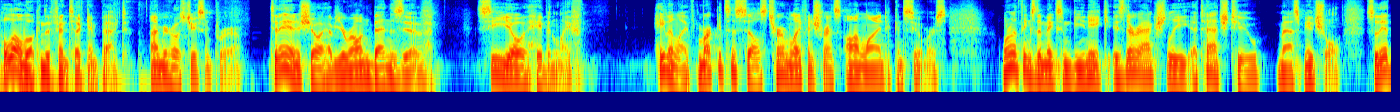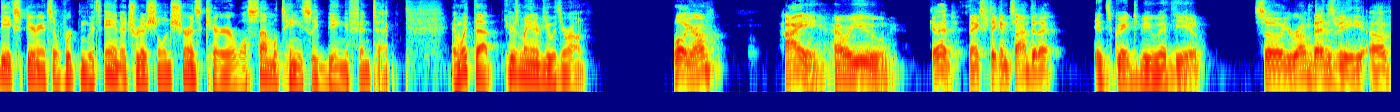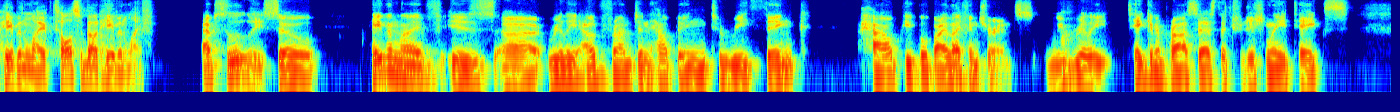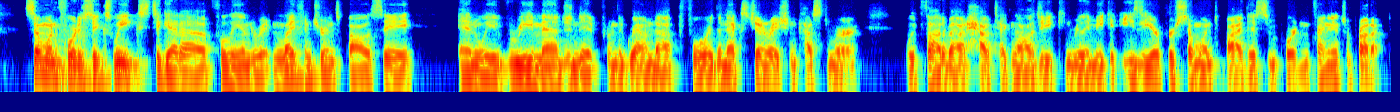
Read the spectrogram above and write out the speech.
Hello and welcome to FinTech Impact. I'm your host, Jason Pereira. Today on the show, I have Yaron Ben Ziv, CEO of Haven Life. Haven Life markets and sells term life insurance online to consumers. One of the things that makes them unique is they're actually attached to Mass Mutual. So they have the experience of working within a traditional insurance carrier while simultaneously being a fintech. And with that, here's my interview with Yaron. Hello, Yaron. Hi, how are you? Good. Thanks for taking the time today. It's great to be with you. So, Yaron Ben Ziv of Haven Life. Tell us about Haven Life. Absolutely. So, Haven Life is uh, really out front in helping to rethink how people buy life insurance. We've really taken a process that traditionally takes someone four to six weeks to get a fully underwritten life insurance policy, and we've reimagined it from the ground up for the next generation customer. We've thought about how technology can really make it easier for someone to buy this important financial product.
